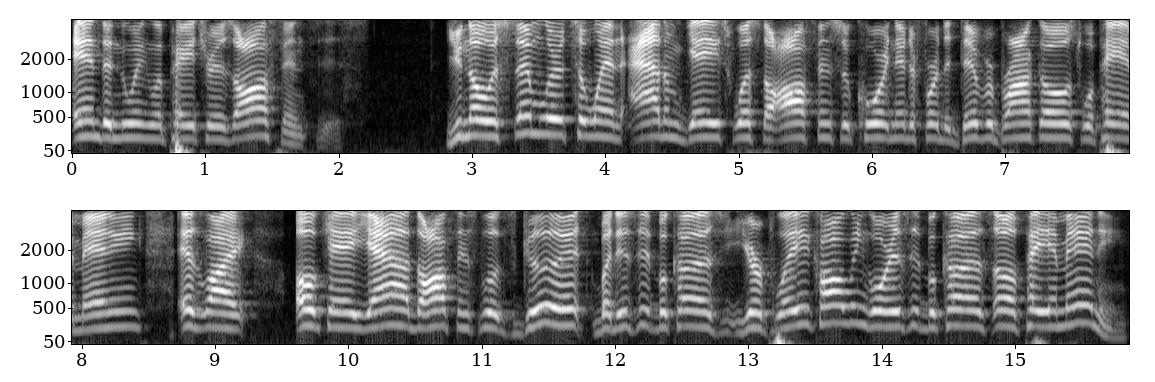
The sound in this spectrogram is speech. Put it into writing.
in the New England Patriots offenses. You know, it's similar to when Adam Gase was the offensive coordinator for the Denver Broncos with Peyton Manning. It's like, okay, yeah, the offense looks good, but is it because you're play calling or is it because of Peyton Manning?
